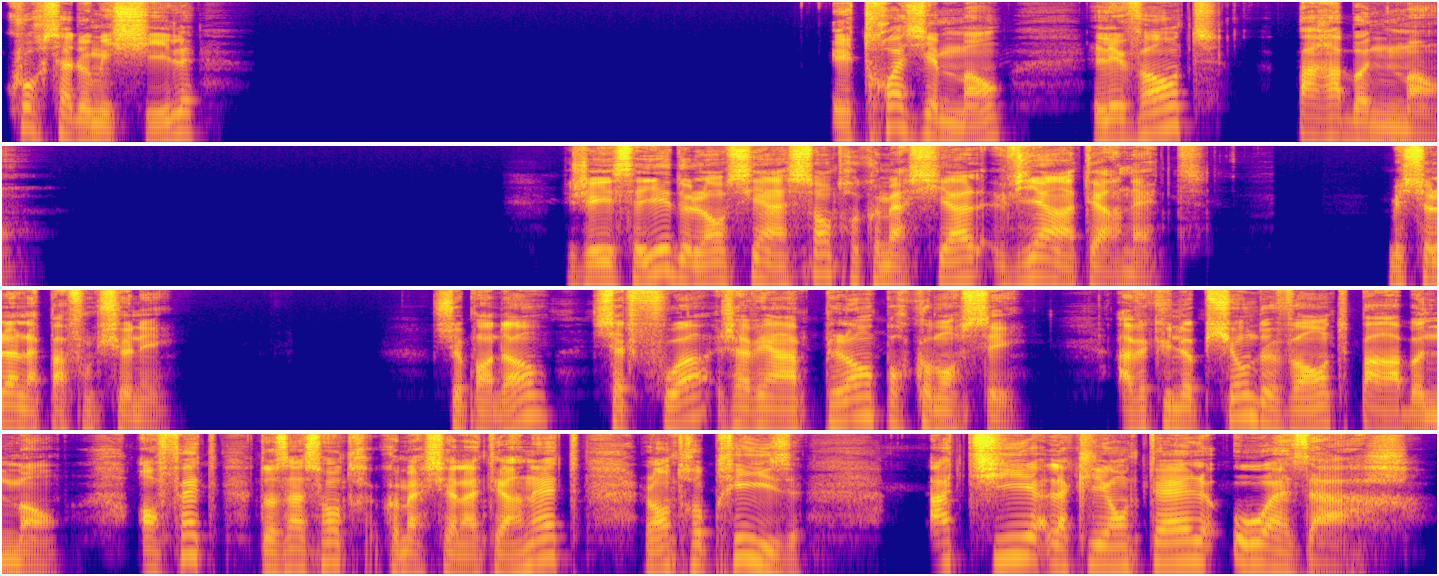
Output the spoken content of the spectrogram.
courses à domicile. Et troisièmement, les ventes par abonnement. J'ai essayé de lancer un centre commercial via Internet. Mais cela n'a pas fonctionné. Cependant, cette fois, j'avais un plan pour commencer, avec une option de vente par abonnement. En fait, dans un centre commercial Internet, l'entreprise attire la clientèle au hasard.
